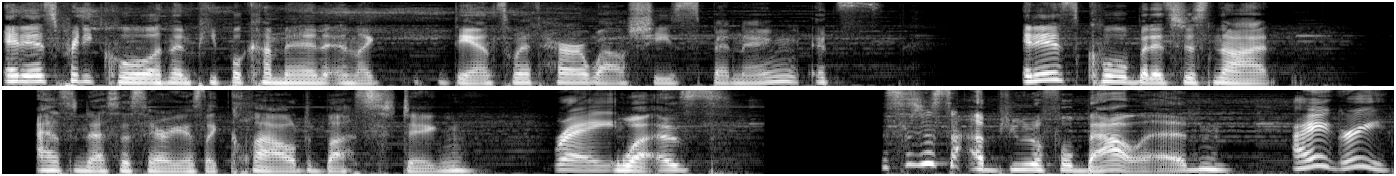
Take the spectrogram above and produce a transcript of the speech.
it is pretty cool. And then people come in and like dance with her while she's spinning. It's it is cool, but it's just not as necessary as like cloud busting Right. was. This is just a beautiful ballad. I agree.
